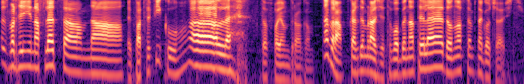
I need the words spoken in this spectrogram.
Też bardziej nie na Fleca, na Pacyfiku, ale to swoją drogą. Dobra, w każdym razie to byłoby na tyle. Do następnego, cześć.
